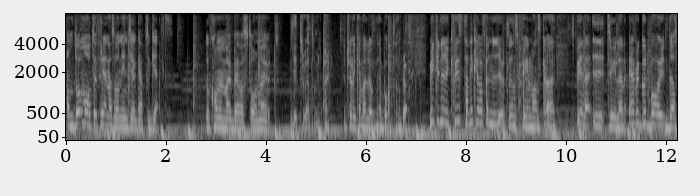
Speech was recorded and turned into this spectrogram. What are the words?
Om de återförenas och hon inte gör Got to Get, då kommer man ju behöva storma ut. Det tror jag att de gör. Jag tror vi kan vara lugna i båten. Micke Nyqvist han är klar för en ny utländsk film. Han ska spela i thrillern Every good boy does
